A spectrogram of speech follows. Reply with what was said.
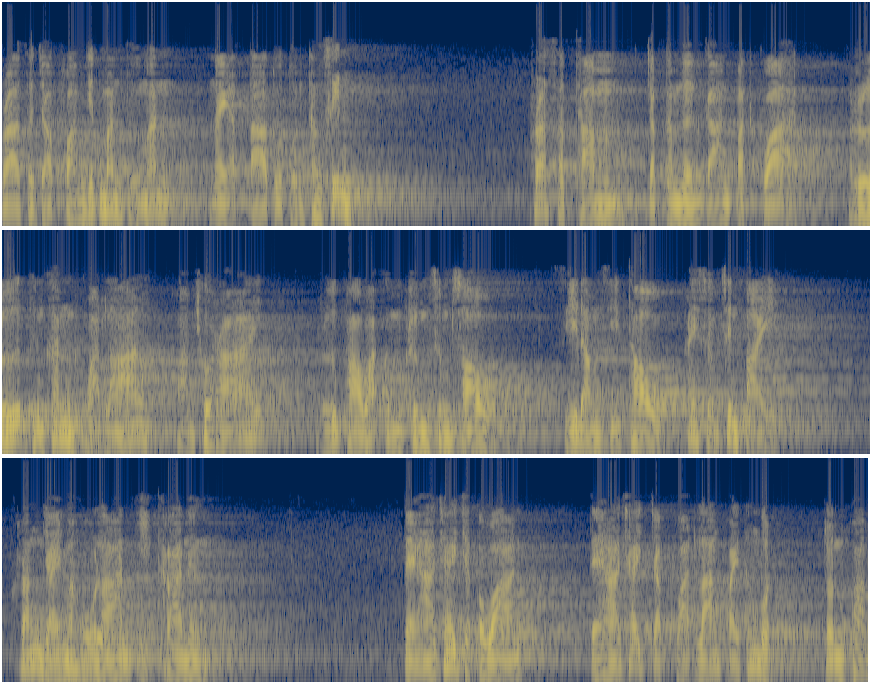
ปราศจากความยึดมั่นถือมั่น ในอัตตาตัวตนทั้งสิ้น พระสัทธรรมจะดำเนินการปัดกวาด หรือถึงขั้นกวาดล้าง ความชั่วร้าย หรือภาวะอึมครึมซึมเศร้า สีดำสีเทาให้เสื่อมสิ้นไป ครั้งใหญ่มโหฬารอีกคราหนึ่ง แต่หาใช่จักรวาล แต่หาใช่จักกวาดล้างไปทั้งหมดจนความ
